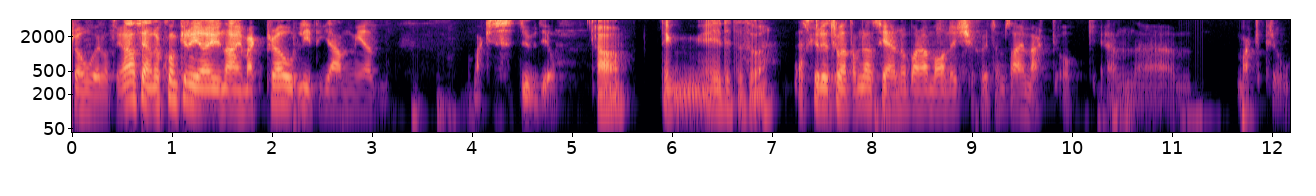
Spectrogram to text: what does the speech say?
Pro eller någonting. Alltså ändå konkurrerar ju en iMac Pro lite grann med Mac Studio. Ja, det är lite så. Jag skulle tro att de lanserar nog bara en vanlig 27-tums iMac och en uh, Mac Pro.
